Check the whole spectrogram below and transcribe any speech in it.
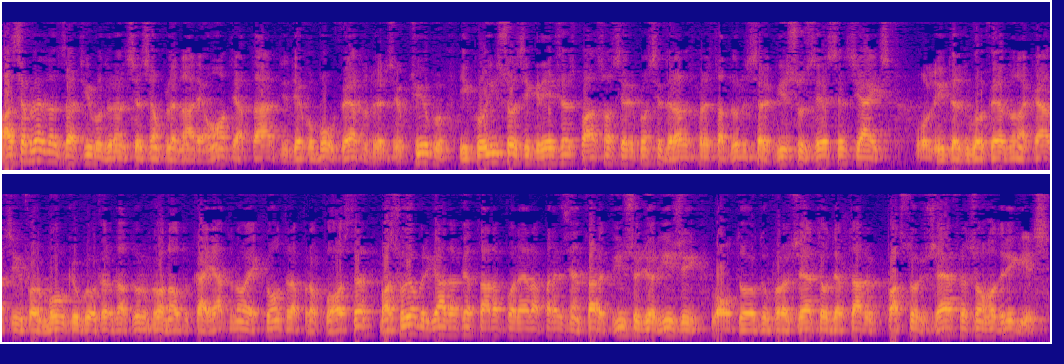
A Assembleia Legislativa, durante a sessão plenária ontem à tarde, derrubou o veto do Executivo e, com isso, as igrejas passam a ser consideradas prestadores de serviços essenciais. O líder do governo na casa informou que o governador Ronaldo Caiado não é contra a proposta, mas foi obrigado a vetá-la por ela apresentar vício de origem. O autor do projeto é o deputado pastor Jefferson Rodrigues.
